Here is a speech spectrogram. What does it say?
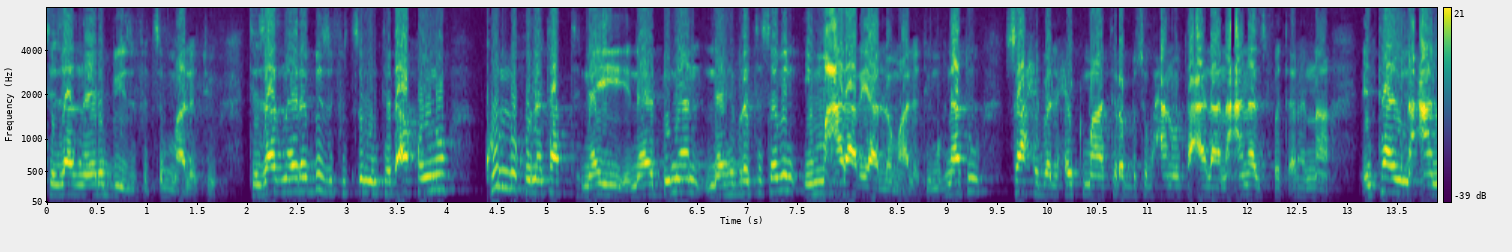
ትእዛዝ ናይ ረቢ እዩ ዝፍጽም ማለት እዩ ትእዛዝ ናይ ረቢ ዝፍጽም እንተ ኮይኑ ኩሉ ኩነታት ናይ ናይ ኣዱንያን ናይ ህብረተሰብን ይመዓራረይ ኣሎ ማለት እዩ ምክንያቱ ሳሒብ ኣልሒክማ እቲ ረቢ ስብሓን ወተዓላ ንዓና ዝፈጠረና እንታይ እዩ ንዓና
